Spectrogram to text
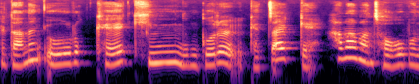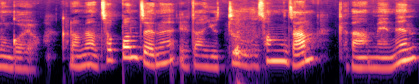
일단은 이렇게 긴 문구를 이렇게 짧게 하나만 적어보는 거예요. 그러면 첫 번째는 일단 유튜브 성장, 그 다음에는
